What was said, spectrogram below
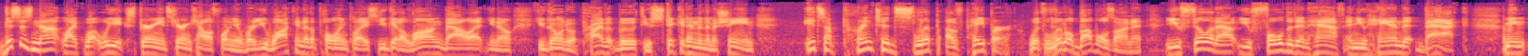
this is not like what we experience here in California, where you walk into the polling place, you get a long ballot, you know, you go into a private booth, you stick it into the machine, it's a printed slip of paper with little bubbles on it. You fill it out, you fold it in half, and you hand it back. I mean,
